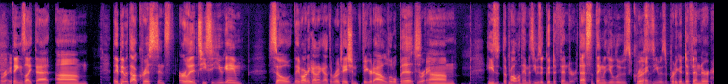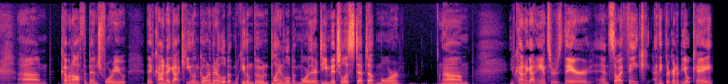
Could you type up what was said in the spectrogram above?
Right. things like that. Um, they've been without Chris since early in the TCU game, so they've already kind of got the rotation figured out a little bit. Right. Um, he's the problem with him is he was a good defender. That's the thing with you lose Chris Right. is he was a pretty good defender, um, coming off the bench for you. They've kind of got Keelan going in there a little bit more. Keelan Boone playing a little bit more there. D Mitchell has stepped up more. Um, you've kind of got answers there, and so I think I think they're going to be okay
